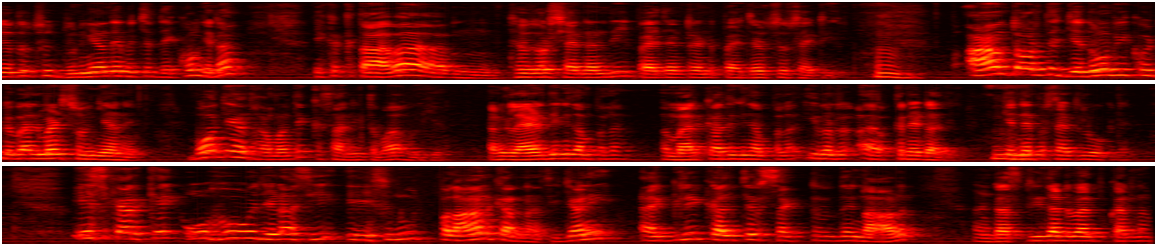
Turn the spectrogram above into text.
ਜਦੋਂ ਤੁਸੀਂ ਦੁਨੀਆ ਦੇ ਵਿੱਚ ਦੇਖੋਗੇ ਨਾ ਇੱਕ ਕਿਤਾਬ ਆ ਥਿਓਡੋਰ ਸ਼ੈਨਨ ਦੀ ਪੈਜੈਂਟ ਐਂਡ ਪੈਜੈਂਟ ਸੁਸਾਇਟੀ ਆਮ ਤੌਰ ਤੇ ਜਦੋਂ ਵੀ ਕੋਈ ਡਿਵੈਲਪਮੈਂਟਸ ਹੋਈਆਂ ਨੇ ਬਹੁਤੀਆਂ ਥਾਵਾਂ ਤੇ ਕਿਸਾਨੀ ਤਬਾਹ ਹੋਈ ਹੈ ਇੰਗਲੈਂਡ ਦੀ ਐਗਜ਼ਾਮਪਲ ਹੈ ਅਮਰੀਕਾ ਦੀ ਐਗਜ਼ਾਮਪਲ ਹੈ ਈਵਨ ਕੈਨੇਡਾ ਦੀ ਕਿੰਨੇ ਪਰਸੈਂਟ ਲੋਕ ਨੇ। ਇਸ ਕਰਕੇ ਉਹ ਜਿਹੜਾ ਸੀ ਇਸ ਨੂੰ ਪਲਾਨ ਕਰਨਾ ਸੀ ਯਾਨੀ ਐਗਰੀਕਲਚਰ ਸੈਕਟਰ ਦੇ ਨਾਲ ਇੰਡਸਟਰੀ ਦਾ ਡਿਵੈਲਪ ਕਰਨਾ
